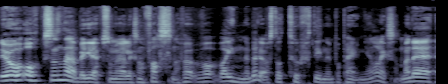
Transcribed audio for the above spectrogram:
det är också en sån här begrepp som jag liksom fastnar för. Vad, vad innebär det att stå tufft inne på pengarna liksom? Men det,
